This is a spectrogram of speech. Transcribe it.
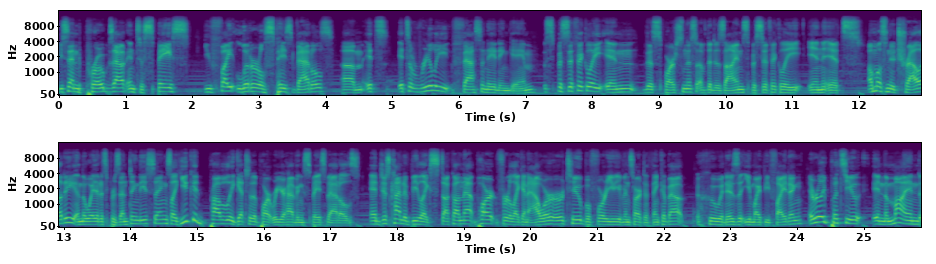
You send probes out into space you fight literal space battles. Um, it's it's a really fascinating game, specifically in the sparseness of the design, specifically in its almost neutrality and the way that it's presenting these things. Like you could probably get to the part where you're having space battles and just kind of be like stuck on that part for like an hour or two before you even start to think about who it is that you might be fighting. It really puts you in the mind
